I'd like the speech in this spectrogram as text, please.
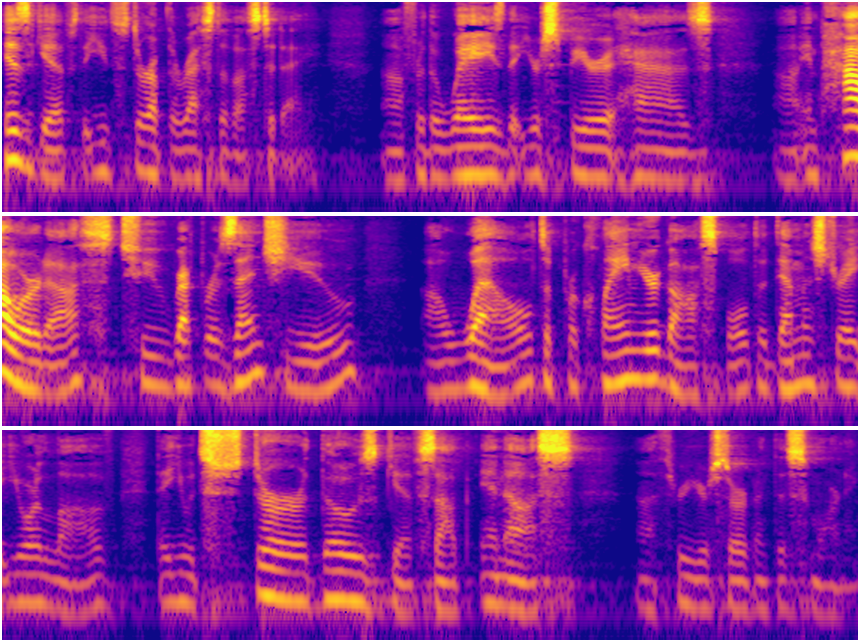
his gifts, that you'd stir up the rest of us today uh, for the ways that your Spirit has uh, empowered us to represent you uh, well, to proclaim your gospel, to demonstrate your love, that you would stir those gifts up in us uh, through your servant this morning.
